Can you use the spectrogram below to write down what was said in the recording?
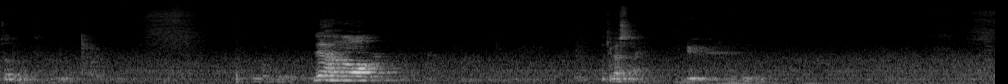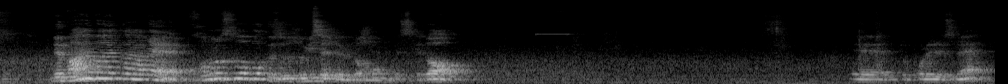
ちょっと待ってであの行きましたねで前々からねこの図を僕ずっと見せてると思うんですけどえー、っとこれですね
